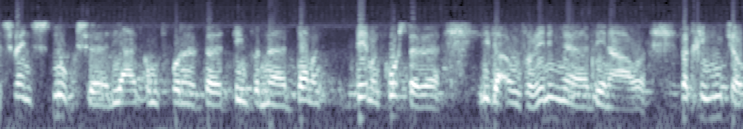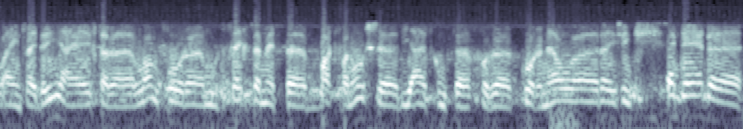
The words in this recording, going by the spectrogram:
Sven Snoeks die uitkomt voor het team van Dylan, Dylan Koster die de overwinning binnenhouden. Dat ging niet zo 1, 2, 3. Hij heeft er lang voor moeten vechten met Bart van Os, die uitkomt voor de Coronel Racing. En derde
